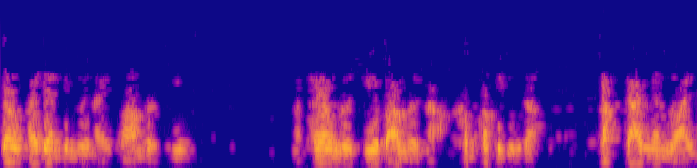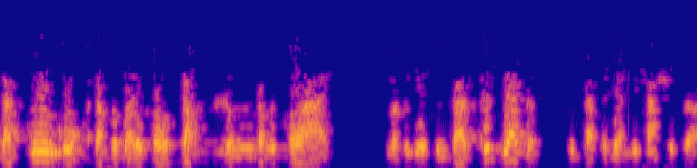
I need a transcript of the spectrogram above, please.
Chứ không phải đem cái người này bỏ người kia, mà theo người kia bỏ người nọ, không có cái vụ đó. Tất cả nhân loại đang cuốn cuồng trong cái bể khổ, trầm luân trong cái khổ ải và bây giờ chúng ta thức giác được, chúng ta phải đem cái sáng suốt đó,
